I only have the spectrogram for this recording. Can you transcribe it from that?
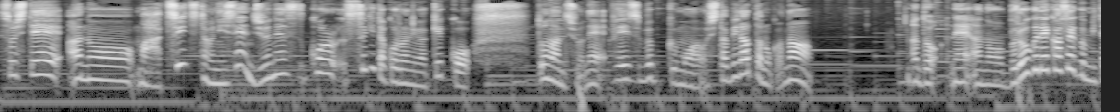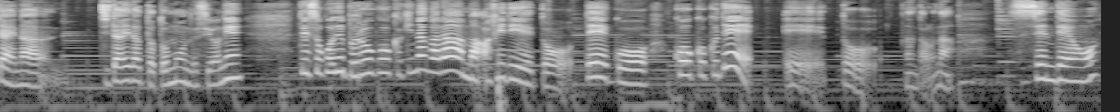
そしてあのまあ暑いっつっても2010年過ぎた頃には結構どうなんでしょうね Facebook も下火だったのかなあとねあのブログで稼ぐみたいな時代だったと思うんですよね。でそこでブログを書きながら、まあ、アフィリエイトでこう広告でえー、っとなんだろうな宣伝を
